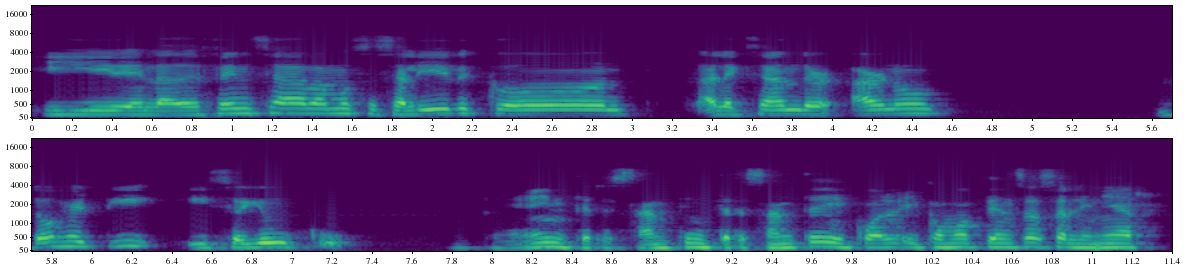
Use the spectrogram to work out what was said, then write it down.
Y en la defensa vamos a salir con Alexander Arnold, Doherty y Soyuncu interesante, interesante. ¿Y, cuál, ¿Y cómo piensas alinear?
